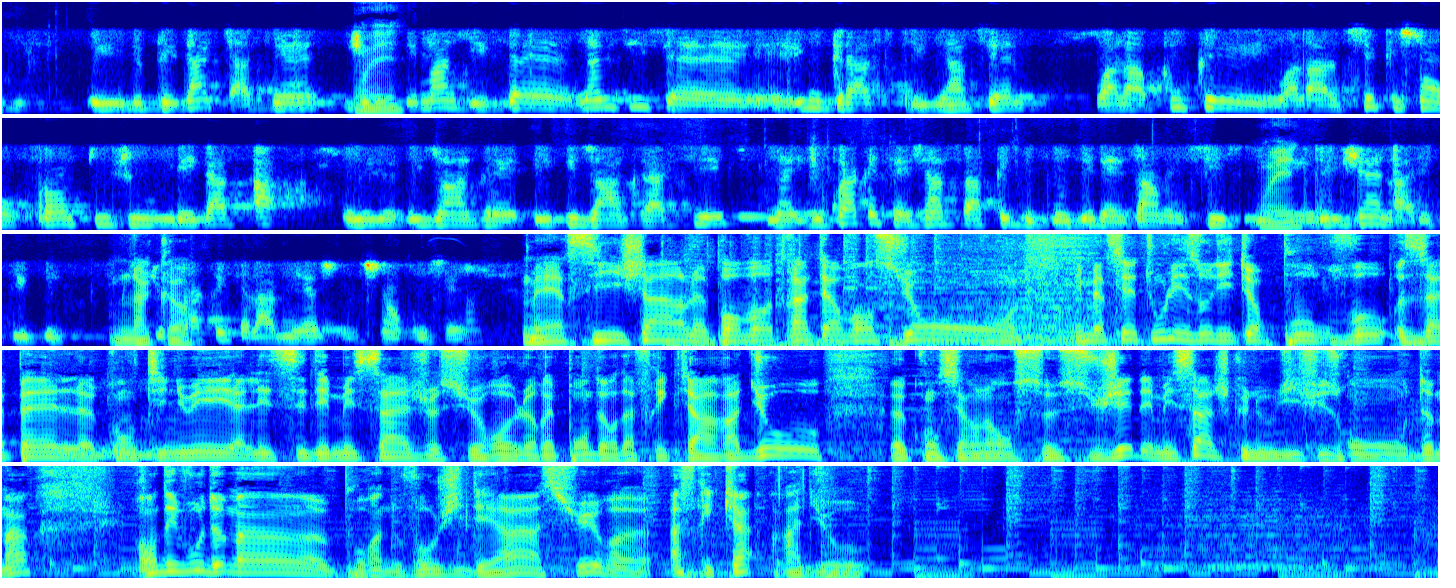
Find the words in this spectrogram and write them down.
le président tchadien, je Oui. demande de faire, même si c'est une grâce présidentielle, voilà, pour que voilà, ceux qui sont au front toujours regardent, ah, ils ont, ils ont agracié, mais je crois que ces gens savent déposer des ici, Oui. rejoindre la République. Je crois que c'est la meilleure solution pour cela. Merci Charles pour votre intervention et merci à tous les auditeurs pour vos appels. Continuez à laisser des messages sur le répondeur d'Africa Radio euh, concernant ce sujet, des messages que nous diffuserons demain. Rendez-vous demain pour un nouveau JDA sur euh, Africa Radio.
